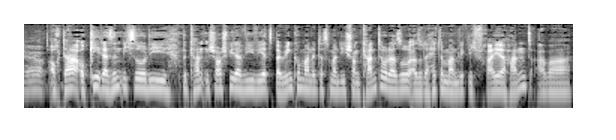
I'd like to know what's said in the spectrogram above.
Ja, Auch da, okay, da sind nicht so die bekannten Schauspieler wie wir jetzt bei Wing Commander, dass man die schon kannte oder so. Also da hätte man wirklich freie Hand, aber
